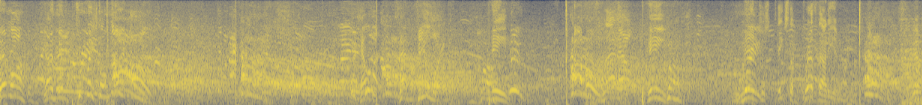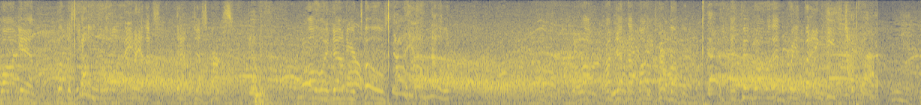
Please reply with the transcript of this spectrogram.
Benoit. Yeah, and then Triple H going, no! The hell does that feel like? Pain. Oh, flat out pain. Man, just takes the breath out of you. Benoit again. Focusing. Oh, man, that's, that just hurts. All the way down to your toes. Another one. A lot right down that bottom turnbuckle. And Benoit with everything he's got.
